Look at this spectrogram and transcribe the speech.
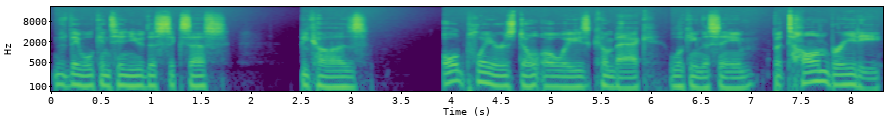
that they will continue this success because old players don't always come back looking the same. But Tom Brady,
